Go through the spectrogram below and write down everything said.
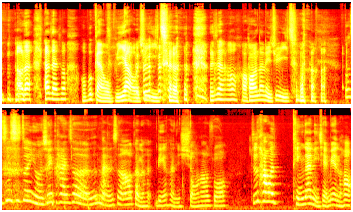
然后他他才说我不敢，我不要，我去移车。我说哦，好啊，那你去移车。” 不是，是这有些开车的人是男生，然后可能很脸很凶，他说就是他会停在你前面，然后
